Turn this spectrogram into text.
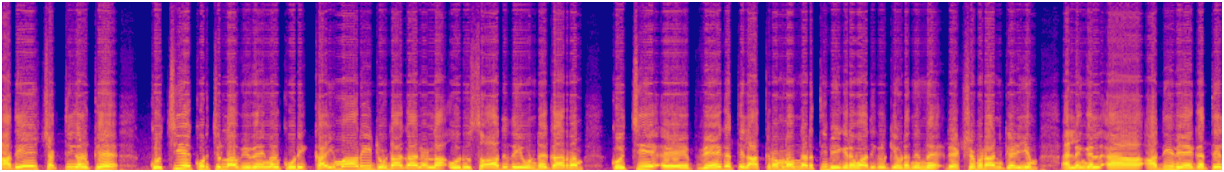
അതേ ശക്തികൾക്ക് കൊച്ചിയെക്കുറിച്ചുള്ള വിവരങ്ങൾ കൂടി കൈമാറിയിട്ടുണ്ടാകാനുള്ള ഒരു സാധ്യതയുണ്ട്. കാരണം കൊച്ചി വേഗത്തിൽ ആക്രമണം നടത്തി ഭീകരവാദികൾക്ക് ഇവിടെ നിന്ന് രക്ഷപ്പെടാൻ കഴിയും. അല്ലെങ്കിൽ അതിവേഗത്തിൽ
